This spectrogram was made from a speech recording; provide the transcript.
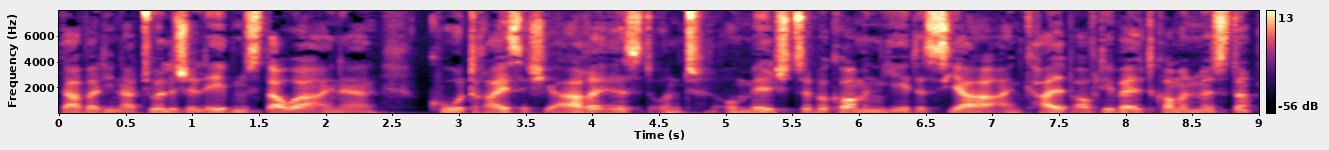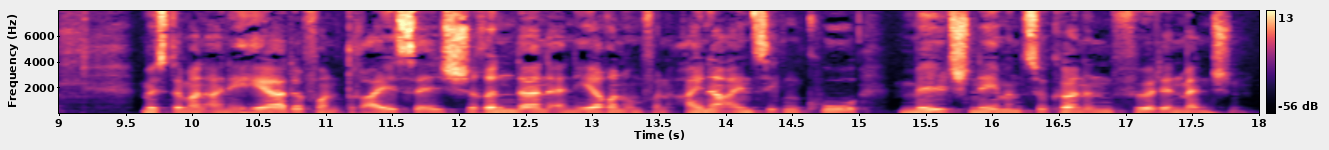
da aber die natürliche Lebensdauer einer Kuh 30 Jahre ist und um Milch zu bekommen jedes Jahr ein Kalb auf die Welt kommen müsste, müsste man eine Herde von 30 Rindern ernähren, um von einer einzigen Kuh Milch nehmen zu können für den Menschen.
